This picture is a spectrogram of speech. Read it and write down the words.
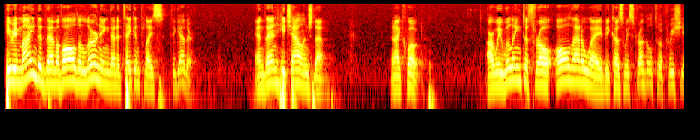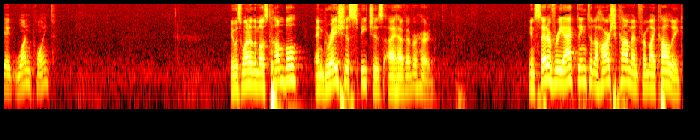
He reminded them of all the learning that had taken place together. And then he challenged them. And I quote Are we willing to throw all that away because we struggle to appreciate one point? It was one of the most humble and gracious speeches I have ever heard. Instead of reacting to the harsh comment from my colleague,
